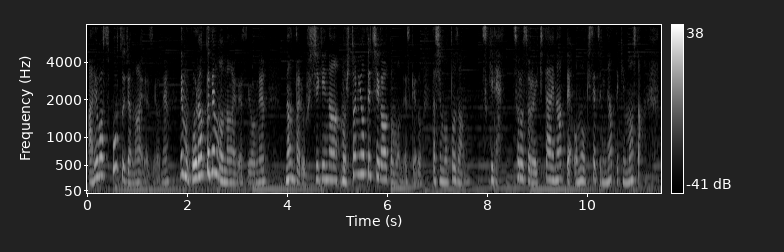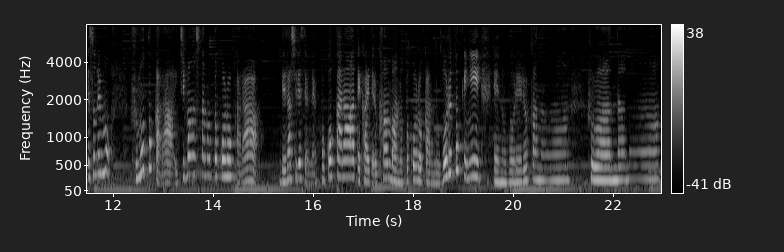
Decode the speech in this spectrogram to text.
あれはスポーツじゃないですよね。でも娯楽でもないですよね。何たる不思議なもう人によって違うと思うんですけど私も登山好きです。そろそろ行きたいなって思う季節になってきました。でそれも麓から一番下のところから出だしですよね。ここからって書いてる看板のところから登る時にえ登れるかな？不安だな？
